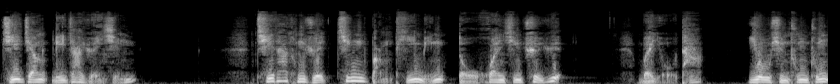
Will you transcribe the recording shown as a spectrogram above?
即将离家远行。其他同学金榜题名，都欢欣雀跃，唯有他忧心忡忡，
